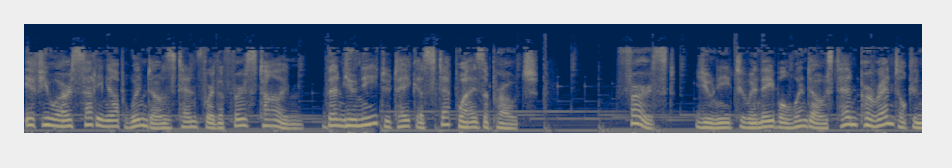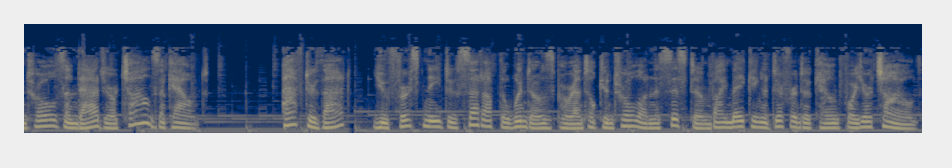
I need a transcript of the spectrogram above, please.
If you are setting up Windows 10 for the first time, then you need to take a stepwise approach. First, you need to enable Windows 10 parental controls and add your child's account. After that, you first need to set up the Windows parental control on the system by making a different account for your child.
